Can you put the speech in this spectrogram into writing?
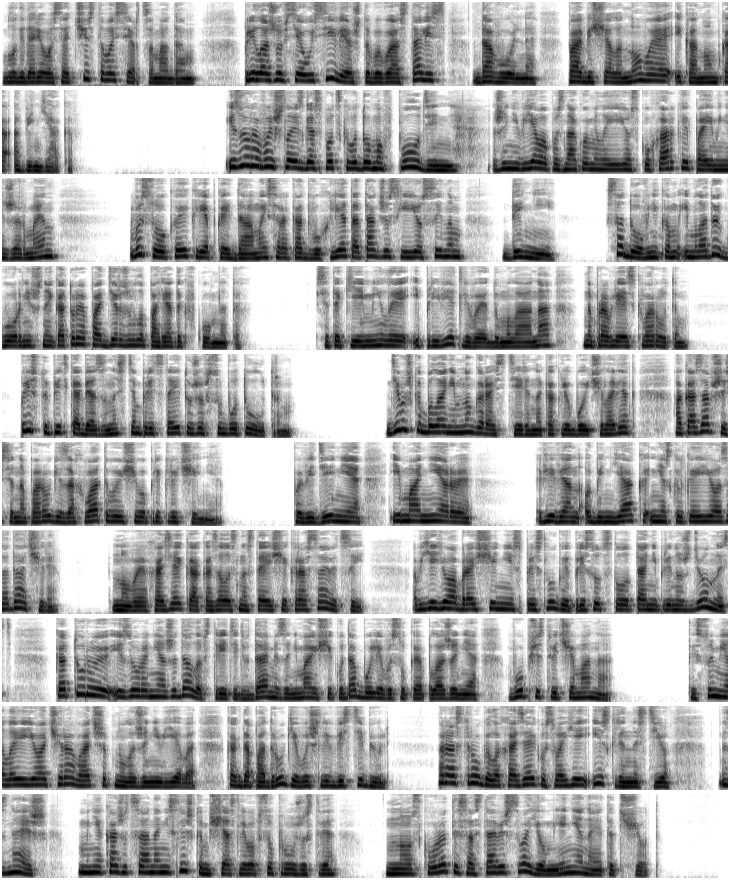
«Благодарю вас от чистого сердца, мадам. Приложу все усилия, чтобы вы остались довольны», — пообещала новая экономка Обиньяков. Изора вышла из господского дома в полдень. Женевьева познакомила ее с кухаркой по имени Жермен, высокой, крепкой дамой 42 лет, а также с ее сыном Дени, садовником и молодой горничной, которая поддерживала порядок в комнатах. «Все такие милые и приветливые», — думала она, направляясь к воротам. Приступить к обязанностям предстоит уже в субботу утром. Девушка была немного растеряна, как любой человек, оказавшийся на пороге захватывающего приключения. Поведение и манеры Вивиан Обиньяк несколько ее озадачили. Новая хозяйка оказалась настоящей красавицей. В ее обращении с прислугой присутствовала та непринужденность, которую Изора не ожидала встретить в даме, занимающей куда более высокое положение в обществе, чем она. «Ты сумела ее очаровать», — шепнула Женевьева, когда подруги вышли в вестибюль. Растрогала хозяйку своей искренностью. «Знаешь, мне кажется, она не слишком счастлива в супружестве, но скоро ты составишь свое мнение на этот счет».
